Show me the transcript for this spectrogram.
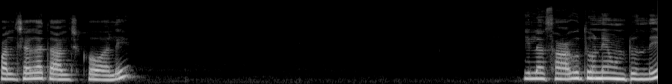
పల్చగా తాల్చుకోవాలి. ఇలా సాగుతూనే ఉంటుంది.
